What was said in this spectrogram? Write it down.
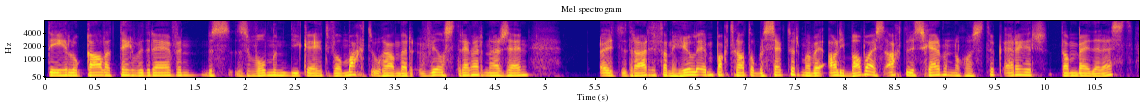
tegen lokale techbedrijven. Dus ze vonden, die krijgen te veel macht. We gaan daar veel strenger naar zijn. Uiteraard heeft dat een hele impact gehad op de sector. Maar bij Alibaba is achter de schermen nog een stuk erger dan bij de rest.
